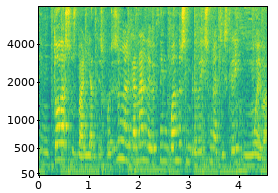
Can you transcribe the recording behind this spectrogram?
en todas sus variantes, por eso en el canal de vez en cuando siempre veis una cheesecake nueva,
